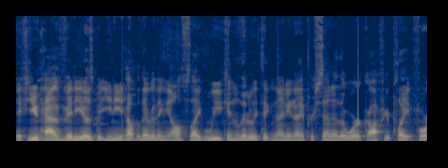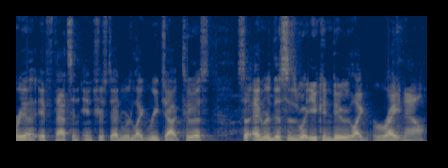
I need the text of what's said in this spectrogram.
if you have videos but you need help with everything else, like we can literally take 99% of the work off your plate for you. If that's an interest, Edward, like reach out to us. So Edward, this is what you can do like right now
